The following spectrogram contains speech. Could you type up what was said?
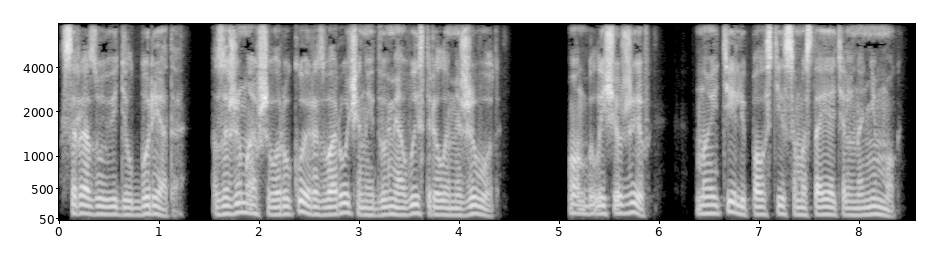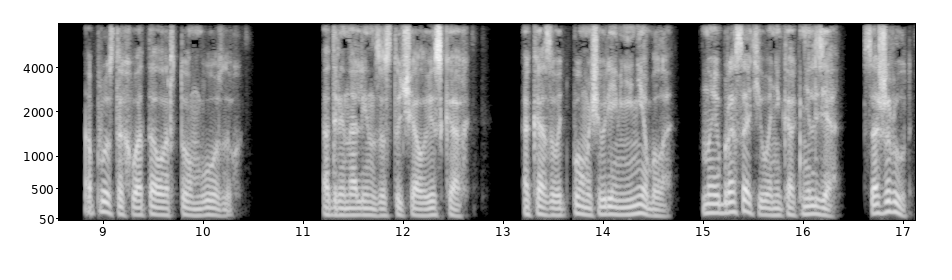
Сразу увидел бурята, зажимавшего рукой развороченный двумя выстрелами живот. Он был еще жив, но идти или ползти самостоятельно не мог, а просто хватал ртом воздух. Адреналин застучал в висках. Оказывать помощь времени не было, но и бросать его никак нельзя. Сожрут.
